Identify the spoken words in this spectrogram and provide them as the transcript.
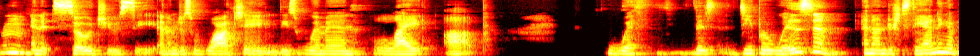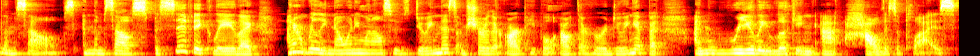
Mm. And it's so juicy. And I'm just watching these women light up with this deeper wisdom and understanding of themselves and themselves specifically. Like, I don't really know anyone else who's doing this. I'm sure there are people out there who are doing it, but I'm really looking at how this applies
